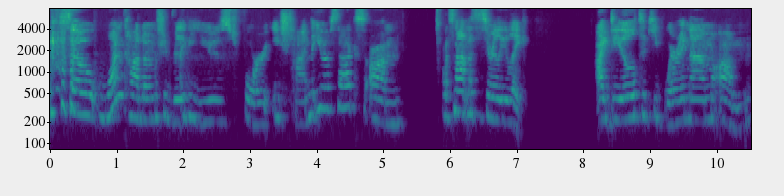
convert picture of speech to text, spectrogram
so one condom should really be used for each time that you have sex. Um, it's not necessarily like ideal to keep wearing them um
